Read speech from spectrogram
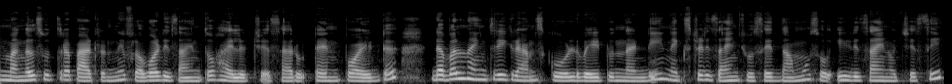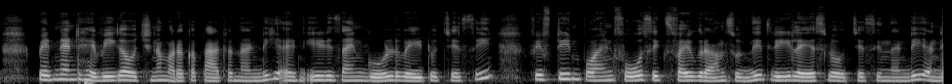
మంగళసూత్ర ప్యాటర్న్ని ఫ్లవర్ డిజైన్తో హైలైట్ చేశారు. Ten point double nine three grams gold weight ఉందండి. నెక్స్ట్ డిజైన్ చూసేద్దాము. సో ఈ డిజైన్ వచ్చేసి పెండెంట్ హెవీగా వచ్చిన మరొక ప్యాటర్న్ అండి. అండ్ ఈ డిజైన్ గోల్డ్ వెయిట్ వచ్చేసి fifteen point four six five grams ఉంది. త్రీ లేయర్స్లో వచ్చేసిందండి. అండ్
